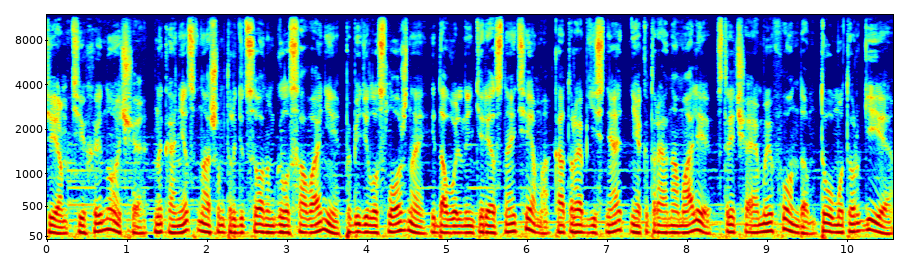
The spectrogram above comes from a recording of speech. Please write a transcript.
Всем тихой ночи. Наконец, в нашем традиционном голосовании победила сложная и довольно интересная тема, которая объясняет некоторые аномалии, встречаемые фондом. Тауматургия.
